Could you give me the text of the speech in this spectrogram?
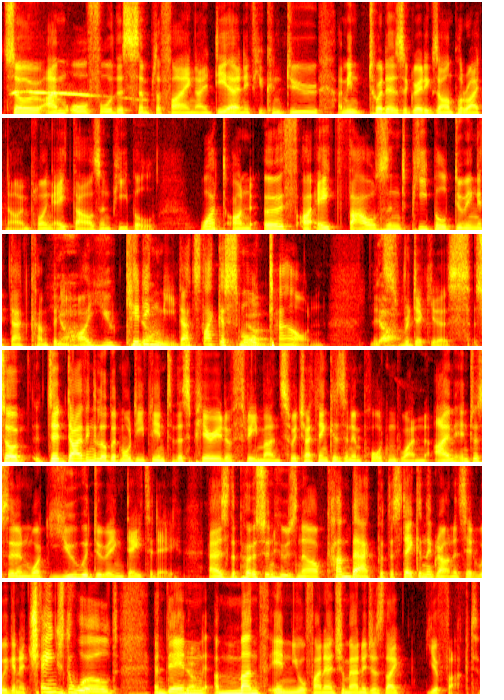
So I'm all for the simplifying idea. And if you can do, I mean, Twitter is a great example right now, employing 8,000 people what on earth are 8,000 people doing at that company? Yeah. Are you kidding yeah. me? That's like a small town. It's ridiculous. So, d- diving a little bit more deeply into this period of three months, which I think is an important one, I'm interested in what you were doing day to day as the person who's now come back, put the stake in the ground, and said, We're going to change the world. And then a month in, your financial manager's like, You're fucked.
